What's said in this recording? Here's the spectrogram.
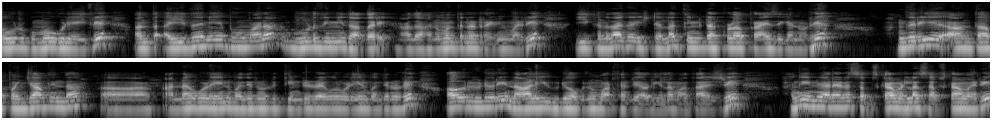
ಗೌಡ್ರ ಗುಮ್ಮಗುಳಿ ಐತ್ರಿ. ಅಂತ ಐದನೇ ಬಹುಮಾನ ಗೂಡದಿನ್ನಿದ ಅದ ರೀ ಅದು ಹನುಮಂತನ ಡ್ರೈವಿಂಗ್ ಮಾಡ್ರಿ. ಈ ಕನ್ನದಾಗ ಇಷ್ಟೆಲ್ಲ ತಿಂಡಿ ಹಾಕೊಳ್ಳೋ ಪ್ರೈಸ್ ಈಗ ನೋಡ್ರಿ. ಹಂಗರಿ ಅಂತ ಪಂಜಾಬ್ದಿಂದ ಅನ್ನಗಳು ಏನು ಬಂದಿರ ನೋಡ್ರಿ, ತಿಂಡಿ ಡ್ರೈವರ್ಗಳು ಏನು ಬಂದಿರ ನೋಡ್ರಿ, ಅವ್ರ ವಿಡಿಯೋ ರೀ ನಾಳೆ ವಿಡಿಯೋ ಅಪ್ಲೋಡ್ ಮಾಡ್ತಾನೆ ರೀ ಅವ್ರಿಗೆಲ್ಲ ಮಾತಾಡಿಸ್ರಿ. ಹಂಗೆ ಇನ್ನೂ ಯಾರ್ಯಾರು ಸಬ್ಸ್ಕ್ರೈಬ್ ಮಾಡಿಲ್ಲ ಸಬ್ಸ್ಕ್ರೈಬ್ ಮಾಡಿರಿ.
